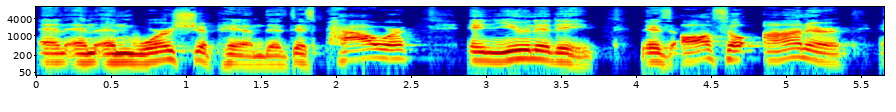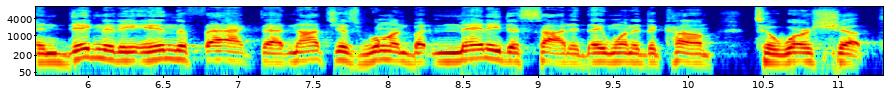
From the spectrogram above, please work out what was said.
and, and, and worship Him. There's, there's power in unity. There's also honor and dignity in the fact that not just one, but many decided they wanted to come to worship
